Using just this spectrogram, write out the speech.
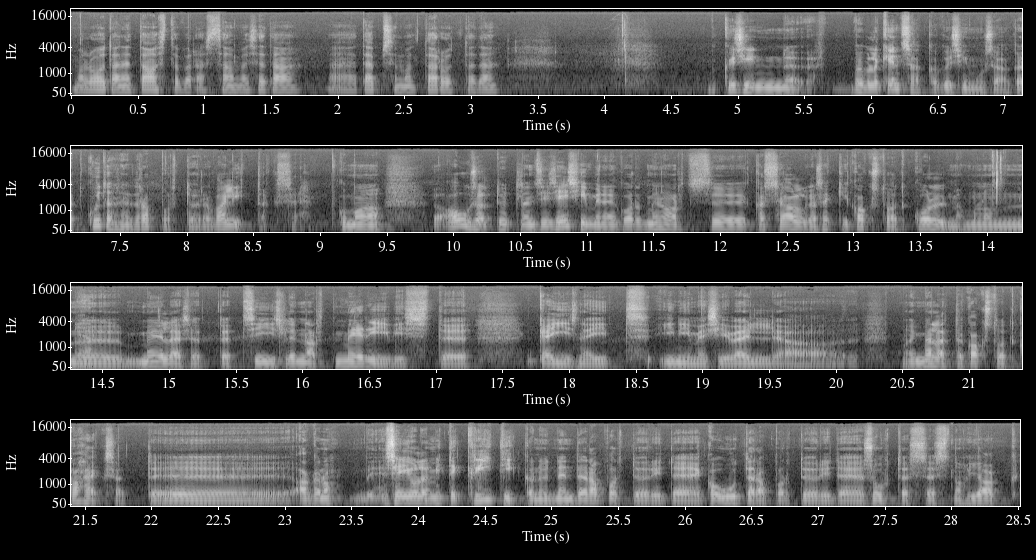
ma loodan, et aasta pärast saame seda äh, täpsemalt arutada küsin võib-olla kentsaka küsimuse, aga et kuidas neid raportööre valitakse? kui ma ausalt ütlen, siis esimene kord minu arvates, kas see algas äkki kaks tuhat kolm ja mul on ja. Meeles, et, et siis Lennart Meri vist äh, käis neid inimesi välja. ma ei mäleta, kaks tuhat kaheksa, et äh, aga noh, see ei ole mitte kriitika nüüd nende raportööride, ka uute raportööride suhtes, sest noh, Jaak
